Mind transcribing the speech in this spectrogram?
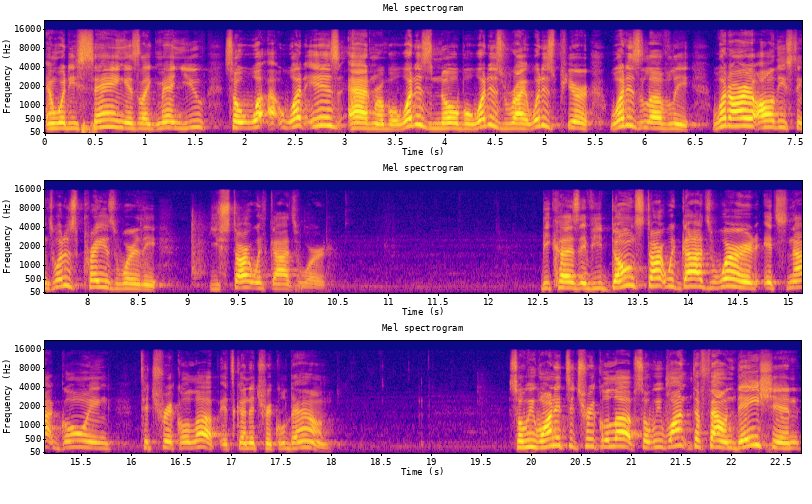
And what he's saying is like, man, you, so what, what is admirable? What is noble? What is right? What is pure? What is lovely? What are all these things? What is praiseworthy? You start with God's word. Because if you don't start with God's word, it's not going to trickle up, it's going to trickle down. So we want it to trickle up. So we want the foundation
